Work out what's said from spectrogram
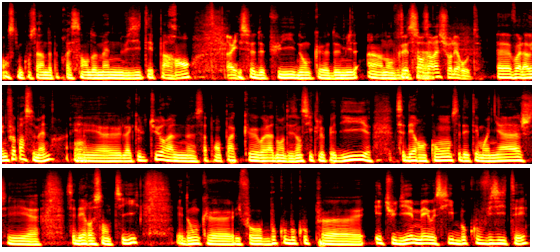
en ce qui me concerne, à peu près 100 domaines visités par an, ah oui. et ce depuis donc 2001. Donc vous êtes sans arrêt sur les routes. Euh, voilà, une fois par semaine. Et euh, la culture, elle ne s'apprend pas que voilà dans des encyclopédies. C'est des rencontres, c'est des témoignages, c'est euh, c'est des ressentis. Et donc, euh, il faut beaucoup beaucoup euh, étudier, mais aussi beaucoup visiter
